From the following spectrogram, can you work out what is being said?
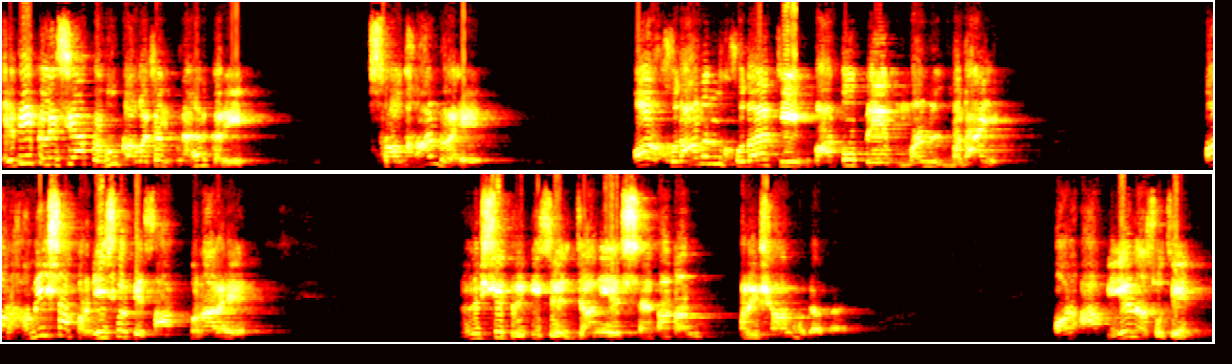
यदि कलेसिया प्रभु का वचन ग्रहण करे, सावधान रहे और खुदाबंद खुदा की बातों पे मन लगाए और हमेशा परमेश्वर के साथ बना रहे, निश्चित रीति से जानिए शैतान परेशान हो जाता है। और आप ये ना सोचें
